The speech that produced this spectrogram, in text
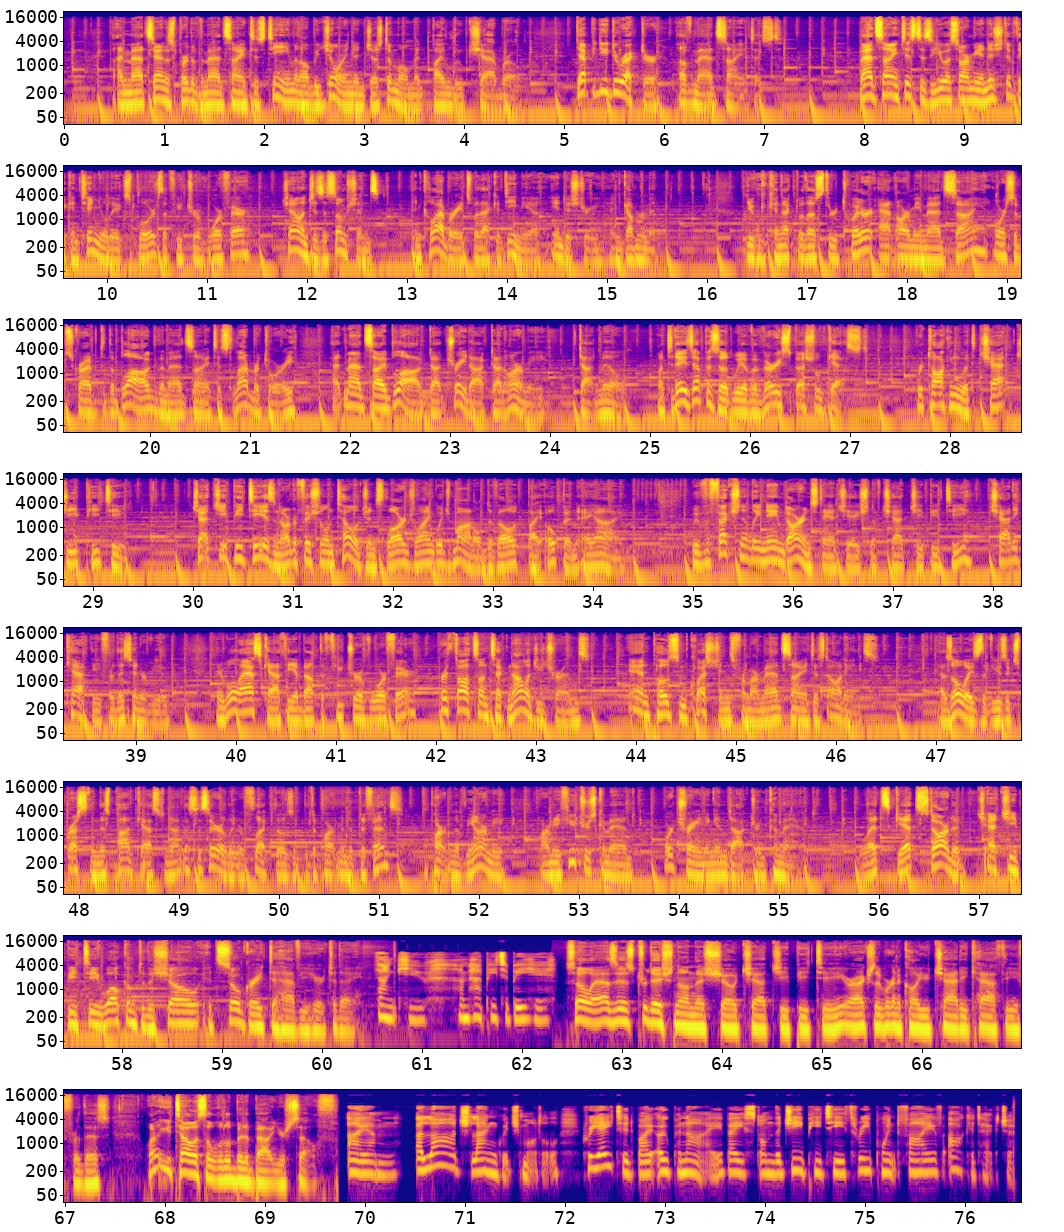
I'm Matt Santaspirt of the Mad Scientist team, and I'll be joined in just a moment by Luke Shabro, Deputy Director of Mad Scientist. Mad Scientist is a U.S. Army initiative that continually explores the future of warfare, challenges assumptions, and collaborates with academia, industry, and government. You can connect with us through Twitter at ArmyMadSci or subscribe to the blog, The Mad Scientist Laboratory, at madsciblog.tradoc.army.mil. On today's episode, we have a very special guest. We're talking with ChatGPT. ChatGPT is an artificial intelligence large language model developed by OpenAI. We've affectionately named our instantiation of ChatGPT Chatty Cathy for this interview, and we'll ask Cathy about the future of warfare, her thoughts on technology trends, and pose some questions from our mad scientist audience. As always, the views expressed in this podcast do not necessarily reflect those of the Department of Defense, Department of the Army, Army Futures Command, or Training and Doctrine Command let's get started. ChatGPT, welcome to the show. It's so great to have you here today. Thank you. I'm happy to be here. So, as is tradition on this show, ChatGPT, or actually, we're going to call you Chatty Cathy for this. Why don't you tell us a little bit about yourself? I am a large language model created by OpenAI based on the GPT 3.5 architecture.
